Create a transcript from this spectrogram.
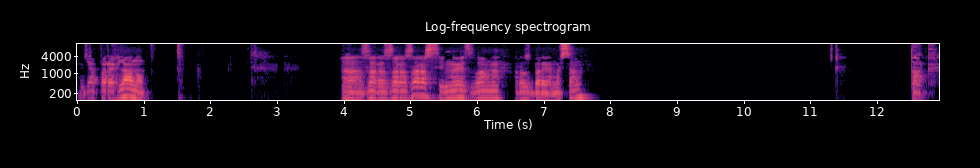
Я перегляну. Зараз, зараз, зараз, і ми з вами розберемося. Так.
